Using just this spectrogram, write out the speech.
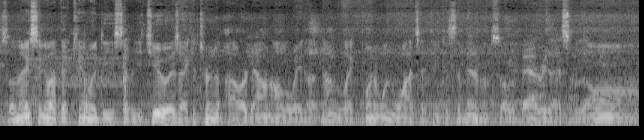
So the nice thing about that Kenwood D72 is I can turn the power down all the way down to like 0.1 watts I think is the minimum. So the battery lasts long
